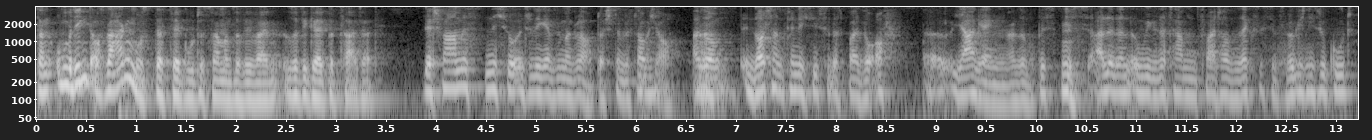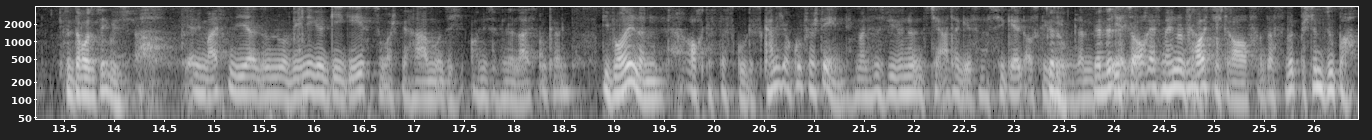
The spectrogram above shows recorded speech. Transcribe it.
dann unbedingt auch sagen muss, dass der gut ist, wenn man so viel, Wein, so viel Geld bezahlt hat. Der Schwarm ist nicht so intelligent, wie man glaubt. Das stimmt, das glaube ich auch. Also in Deutschland, finde ich, siehst du das bei so Off-Jahrgängen. Also bis, Hm. bis alle dann irgendwie gesagt haben, 2006 ist jetzt wirklich nicht so gut. Dann dauert es ewig. Ja, die meisten, die also nur wenige GGs zum Beispiel haben und sich auch nicht so viele leisten können, die wollen dann auch, dass das gut ist. Kann ich auch gut verstehen. Ich meine, das ist wie wenn du ins Theater gehst und hast viel Geld ausgegeben. Genau. Dann Ja, das- gehst du auch erstmal hin und freust dich drauf und sagst, wird bestimmt super.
